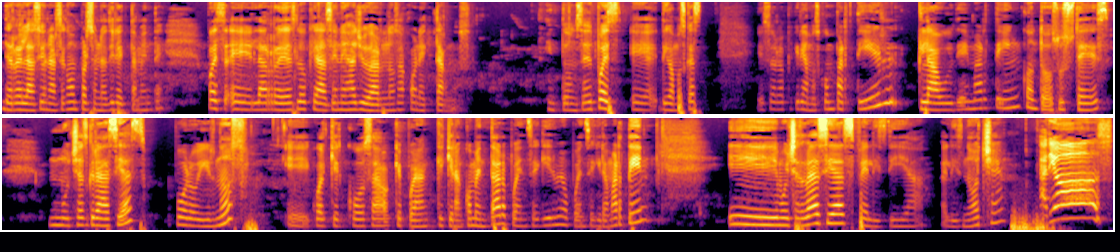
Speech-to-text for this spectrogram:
de relacionarse con personas directamente, pues eh, las redes lo que hacen es ayudarnos a conectarnos. Entonces, pues eh, digamos que eso es lo que queríamos compartir, Claudia y Martín, con todos ustedes. Muchas gracias por oírnos. Eh, cualquier cosa que puedan, que quieran comentar, pueden seguirme o pueden seguir a Martín. Y muchas gracias, feliz día, feliz noche. ¡Adiós!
